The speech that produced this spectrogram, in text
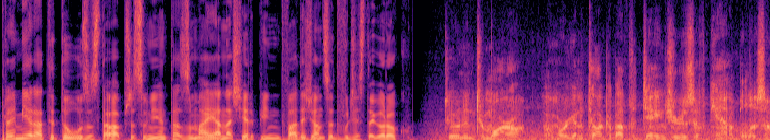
premiera tytułu została przesunięta z maja na sierpień 2020 roku. Tune in tomorrow, and we're going to talk about the dangers of cannibalism.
